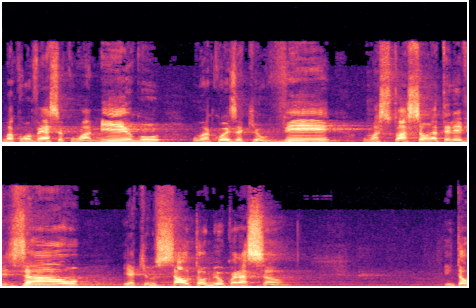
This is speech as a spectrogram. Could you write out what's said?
uma conversa com um amigo, uma coisa que eu vi, uma situação na televisão, e aquilo salta ao meu coração. Então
